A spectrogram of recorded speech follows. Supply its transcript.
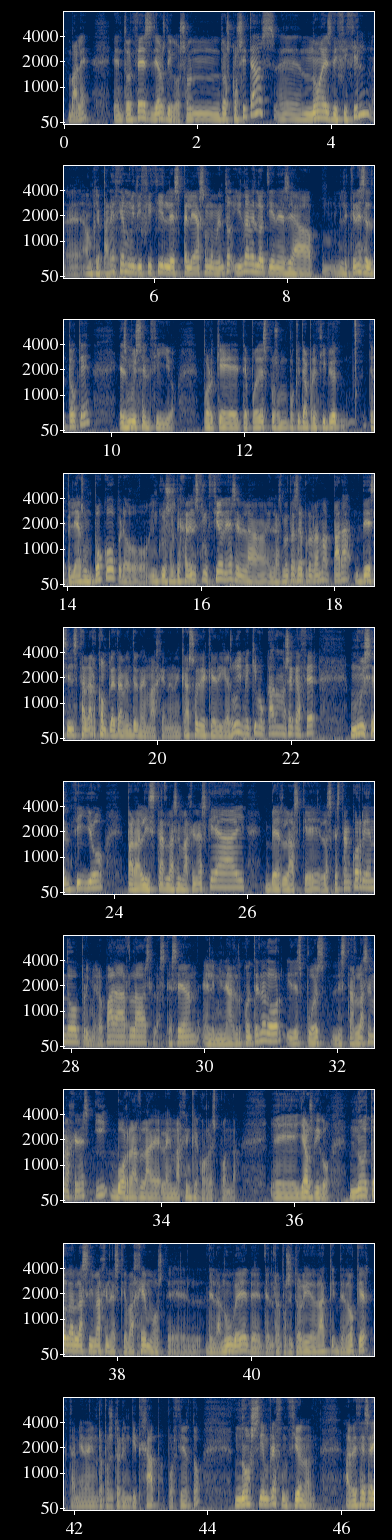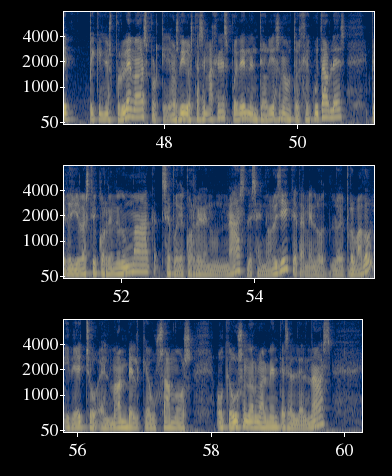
¿Vale? Entonces, ya os digo, son dos cositas, eh, no es difícil, eh, aunque parece muy difícil es pelearse un momento y una vez lo tienes ya, le tienes el toque, es muy sencillo, porque te puedes, pues un poquito al principio te peleas un poco, pero incluso os dejaré instrucciones en, en las notas del programa para desinstalar completamente una imagen, en el caso de que digas, uy, me he equivocado, no sé qué hacer, muy sencillo para listar las imágenes que hay, ver las que, las que están corriendo, primero pararlas, las que sean, eliminar el contenedor y después listar las imágenes y borrar la, imagen que corresponda. Eh, ya os digo, no todas las imágenes que bajemos de, la nube, del repositorio de, de Docker, también hay un repositorio en GitHub, por cierto, no siempre funcionan. A veces hay pequeños problemas porque ya os digo, estas imágenes pueden en teoría son autoejecutables, pero yo la estoy corriendo en un Mac, se puede correr en un NAS de Synology, que también lo, he probado, y de hecho el Mumble que usamos o que uso normalmente es el del NAS.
